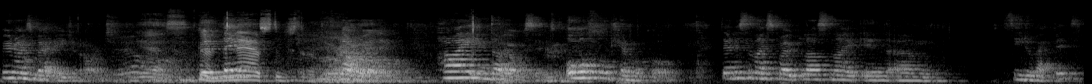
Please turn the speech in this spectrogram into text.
Who knows about Agent Orange? Yes. Good thing? nasty stuff. Not really. High in dioxins, awful chemical. Dennis and I spoke last night in um, Cedar Rapids,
